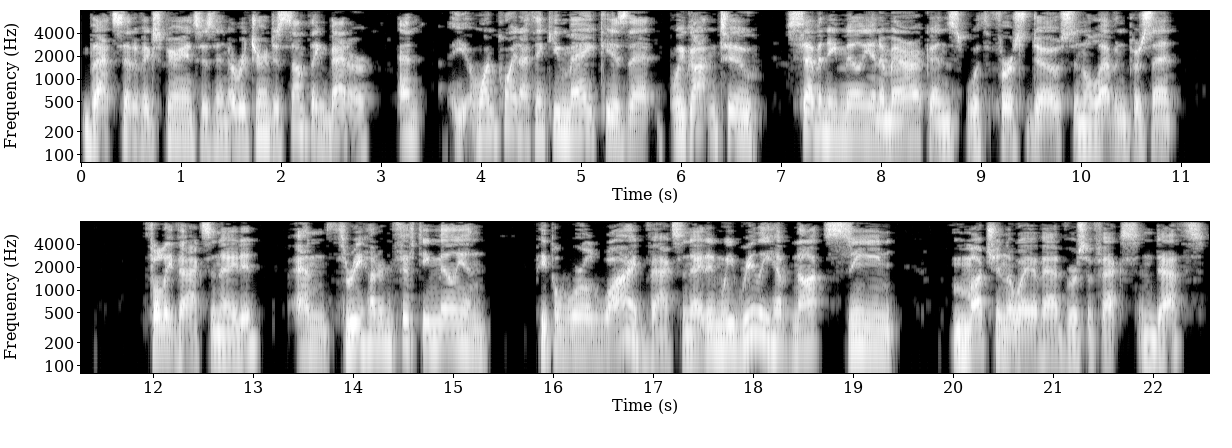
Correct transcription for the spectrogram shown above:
that set of experiences and a return to something better. And eh, one point I think you make is that we've gotten to 70 million Americans with first dose and 11% fully vaccinated and 350 million people worldwide vaccinated. And we really have not seen much in the way of adverse effects and deaths.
